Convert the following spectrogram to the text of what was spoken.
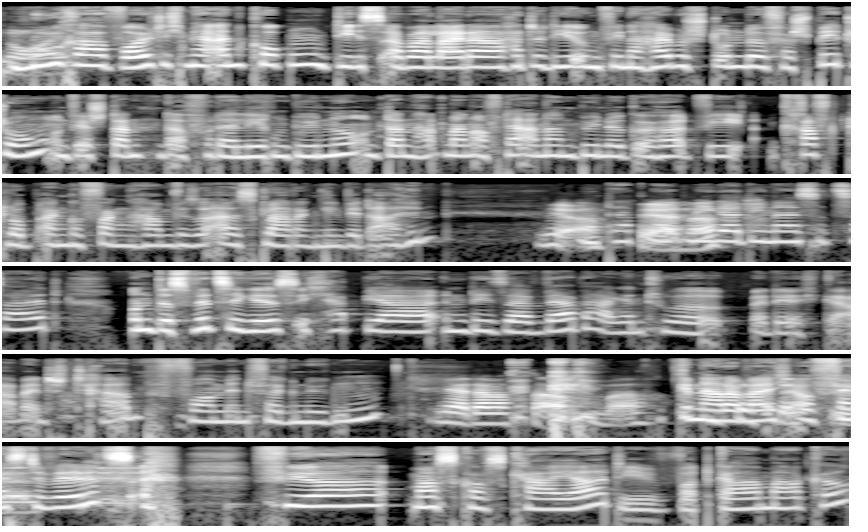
Nice. Nura wollte ich mir angucken, die ist aber leider, hatte die irgendwie eine halbe Stunde Verspätung und wir standen da vor der leeren Bühne und dann hat man auf der anderen Bühne gehört, wie Kraftklub angefangen haben. Wir so, alles klar, dann gehen wir dahin Ja, und fair halt mega die nice Zeit. Und das Witzige ist, ich habe ja in dieser Werbeagentur, bei der ich gearbeitet habe, vor Min Vergnügen, Ja, da warst du auch immer. genau, da war ich auf Festivals. Für Moskowskaja, die Wodka-Marke,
